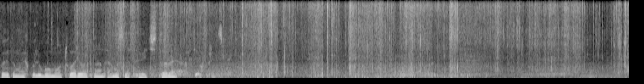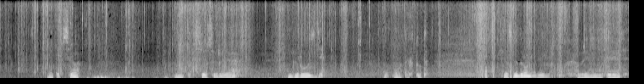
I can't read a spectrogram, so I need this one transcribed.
Поэтому их по-любому отваривать надо. А маслята ведь старая. Хотя, в принципе. Это все. Это все сырые грозди. Вот их тут. Сейчас ведро нарежу, чтобы время не терять.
